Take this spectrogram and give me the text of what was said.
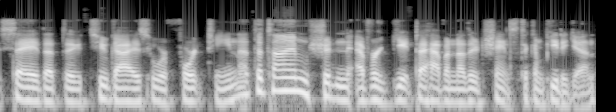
say that the two guys who were 14 at the time shouldn't ever get to have another chance to compete again.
